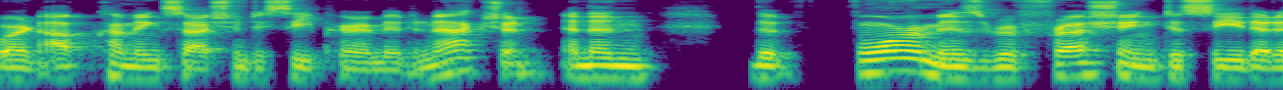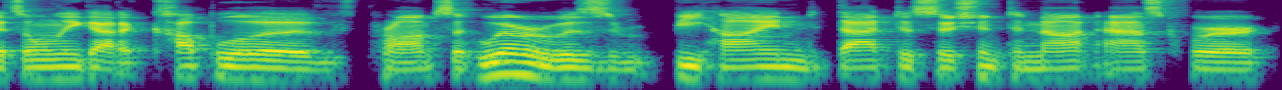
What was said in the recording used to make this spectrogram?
for an upcoming session to see Pyramid in action. And then the form is refreshing to see that it's only got a couple of prompts. So whoever was behind that decision to not ask for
